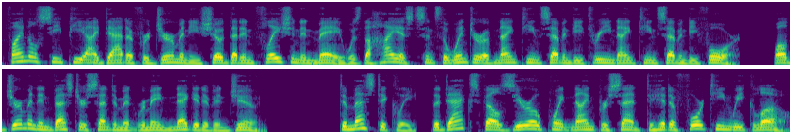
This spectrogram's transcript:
final CPI data for Germany showed that inflation in May was the highest since the winter of 1973–1974 while German investor sentiment remained negative in June. Domestically, the DAX fell 0.9% to hit a 14-week low,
